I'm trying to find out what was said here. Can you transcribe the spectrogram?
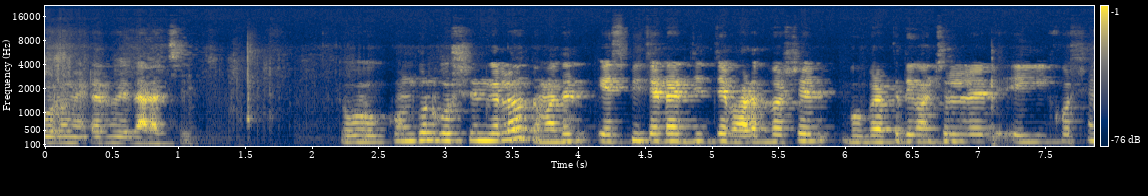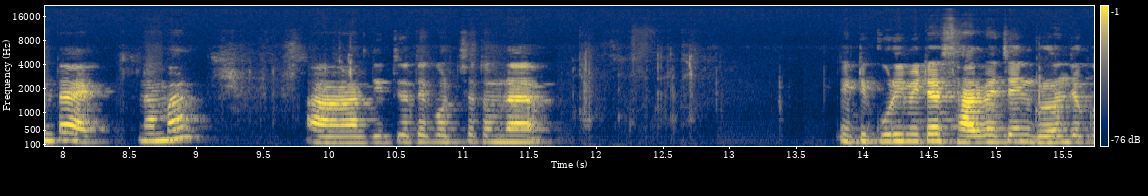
বড় ম্যাটার হয়ে দাঁড়াচ্ছে। তো কোন কোন কোশ্চেন গেল? তোমাদের এসপি চ্যাটার্জির যে ভারতবর্ষের ভূপ্রাকৃতিক অঞ্চলের এই কোশ্চেনটা এক নাম্বার আর দ্বিতীয়তে করছ তোমরা একটি কুড়ি মিটার সার্ভে চেইন গ্রহণযোগ্য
